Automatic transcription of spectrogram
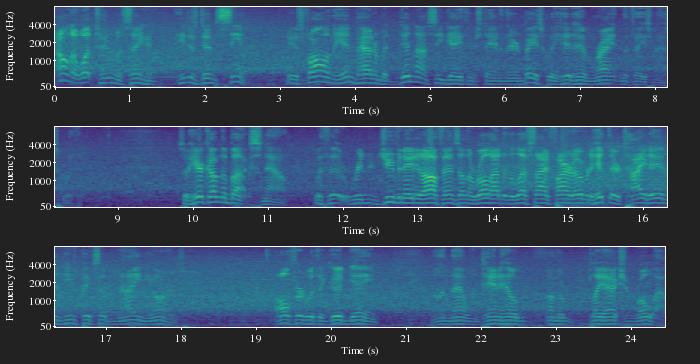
I don't know what Tune was thinking. He just didn't see him. He was following the end pattern, but did not see Gaither standing there and basically hit him right in the face mask with it. So here come the Bucks now with the rejuvenated offense on the rollout to the left side, fired over to hit their tight end, and he picks up nine yards. Alford with a good gain on that one. Tannehill on the play action rollout.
